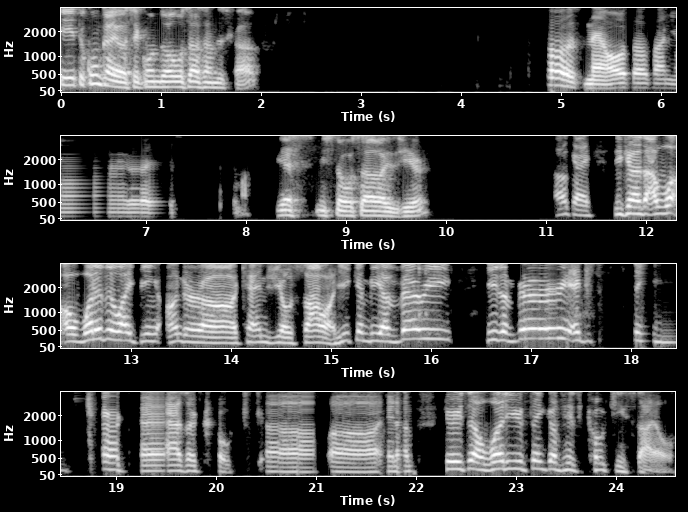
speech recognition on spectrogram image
えっと、今回はセコンドは大沢さんですかそうですね、大沢さんにお願いします。 Yes, Mr. Osawa is here. Okay, because I, wha- uh, what is it like being under uh Kenji Osawa? He can be a very he's a very interesting character as a coach. Uh, uh, and I'm curious know what do you think of his coaching style?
